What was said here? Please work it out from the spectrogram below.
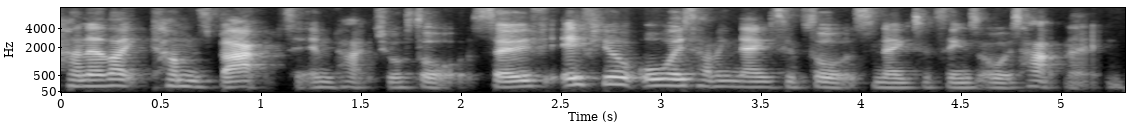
kind of like comes back to impact your thoughts. So if, if you're always having negative thoughts, negative things always happening,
